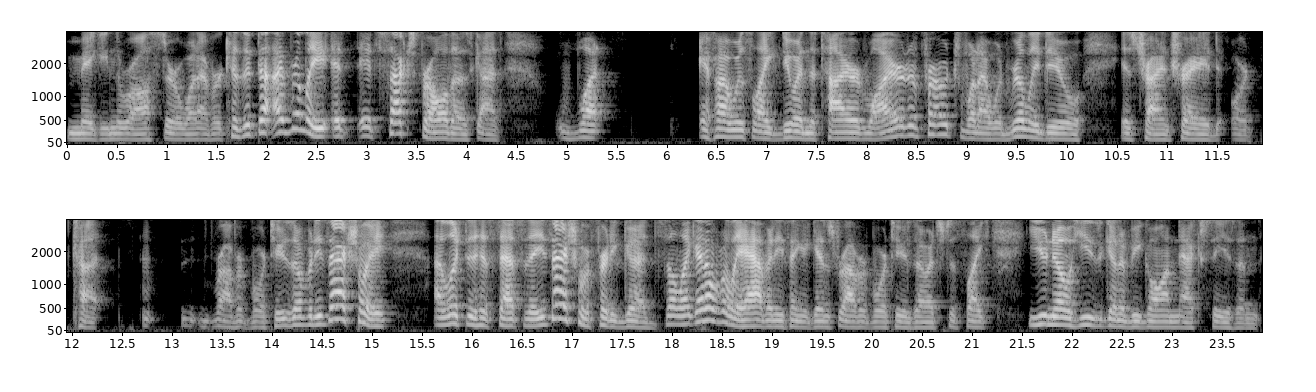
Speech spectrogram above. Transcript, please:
making the roster or whatever. Because it, I really, it it sucks for all those guys. What if I was like doing the tired wired approach? What I would really do is try and trade or cut Robert Bortuzzo, but he's actually. I looked at his stats today. He's actually pretty good. So like, I don't really have anything against Robert Bortuzzo. It's just like you know he's to be gone next season,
